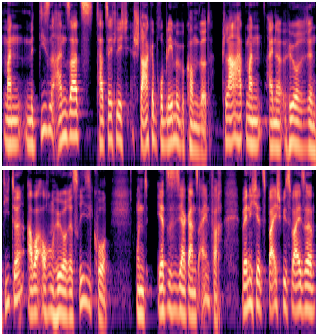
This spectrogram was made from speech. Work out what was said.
man mit diesem Ansatz tatsächlich starke Probleme bekommen wird. Klar hat man eine höhere Rendite, aber auch ein höheres Risiko. Und jetzt ist es ja ganz einfach. Wenn ich jetzt beispielsweise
